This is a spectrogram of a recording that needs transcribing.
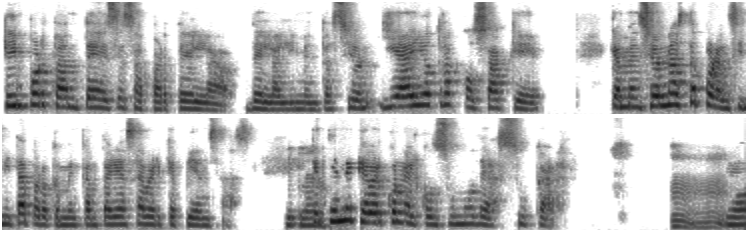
qué importante es esa parte de la, de la alimentación. Y hay otra cosa que, que mencionaste por encimita, pero que me encantaría saber qué piensas, que tiene que ver con el consumo de azúcar, ¿no?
